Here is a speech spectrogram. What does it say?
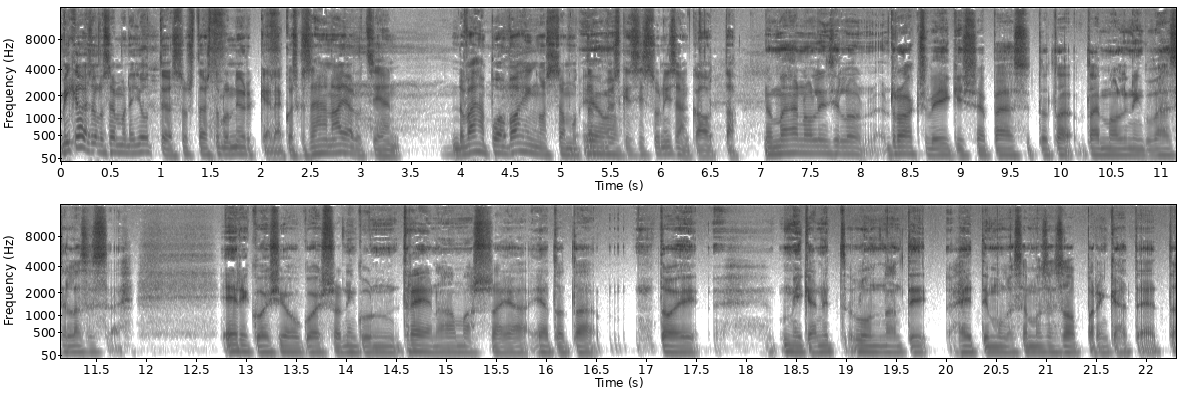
Mikä olisi ollut semmoinen juttu, jos susta olisi tullut nyrkkeilijä? Koska sähän ajaudut siihen, no vähän puol vahingossa, mutta Joo. myöskin siis sun isän kautta. No mähän olin silloin Dragsvikissä päässyt, tota, tai mä olin niin kuin vähän sellaisessa erikoisjoukoissa niin kuin treenaamassa ja, ja tota, toi mikä nyt lunnanti heitti mulle semmoisen sopparin käteen, että,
